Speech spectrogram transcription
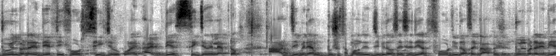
ডুয়েল ব্যাটারি দিয়ে T four six zero core i five দিয়ে সিক্স জেনের ল্যাপটপ আট জিবি র্যাম দুশো ছাপ্পান্ন জিবি আছে এসএসডি আর ফোর জিবি আছে গ্রাফিক্স ডুয়েল ব্যাটারি দিয়ে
